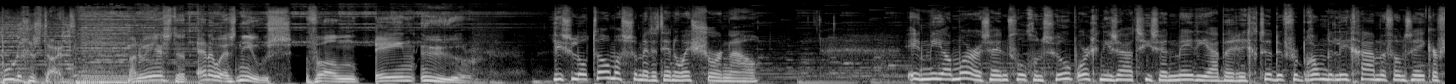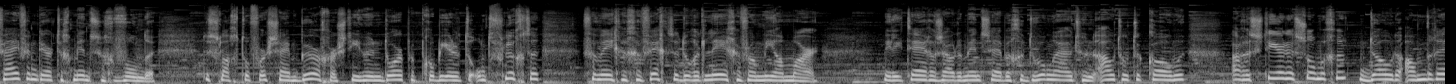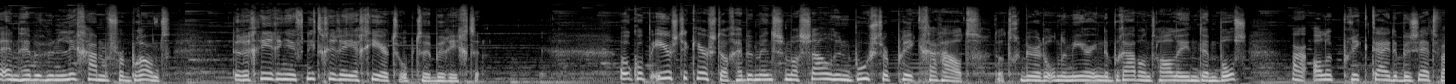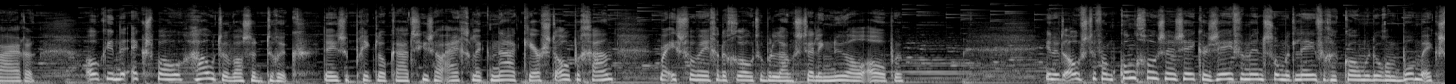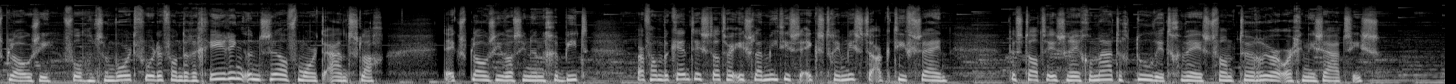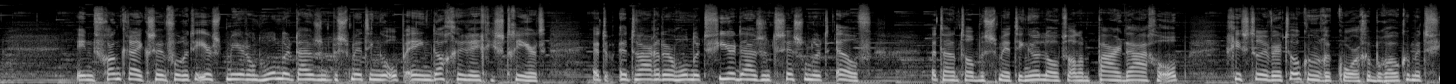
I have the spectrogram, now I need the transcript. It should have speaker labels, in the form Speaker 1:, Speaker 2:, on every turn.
Speaker 1: spoedige start. Maar nu eerst het NOS Nieuws van 1 uur.
Speaker 2: Lieselot Thomassen met het NOS-journaal. In Myanmar zijn volgens hulporganisaties en mediaberichten... de verbrande lichamen van zeker 35 mensen gevonden. De slachtoffers zijn burgers die hun dorpen probeerden te ontvluchten... vanwege gevechten door het leger van Myanmar. Militairen zouden mensen hebben gedwongen uit hun auto te komen... arresteerden sommigen, doden anderen en hebben hun lichamen verbrand. De regering heeft niet gereageerd op de berichten. Ook op eerste kerstdag hebben mensen massaal hun boosterprik gehaald. Dat gebeurde onder meer in de Brabanthallen in Den Bosch... waar alle priktijden bezet waren. Ook in de expo Houten was het druk. Deze priklocatie zou eigenlijk na kerst opengaan... maar is vanwege de grote belangstelling nu al open. In het oosten van Congo zijn zeker zeven mensen om het leven gekomen door een bomexplosie. Volgens een woordvoerder van de regering een zelfmoordaanslag. De explosie was in een gebied waarvan bekend is dat er islamitische extremisten actief zijn. De stad is regelmatig doelwit geweest van terreurorganisaties. In Frankrijk zijn voor het eerst meer dan 100.000 besmettingen op één dag geregistreerd. Het, het waren er 104.611. Het aantal besmettingen loopt al een paar dagen op. Gisteren werd ook een record gebroken met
